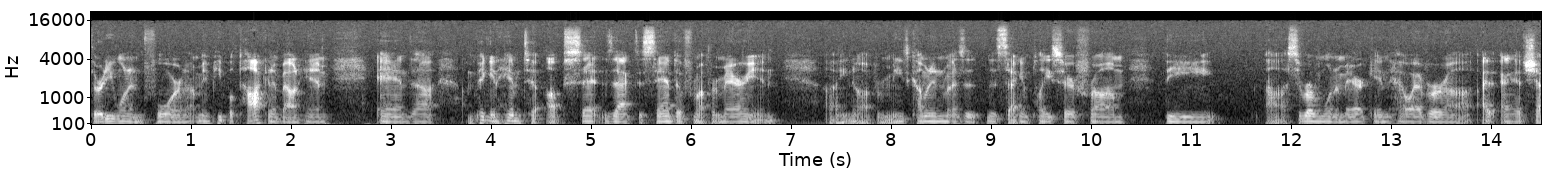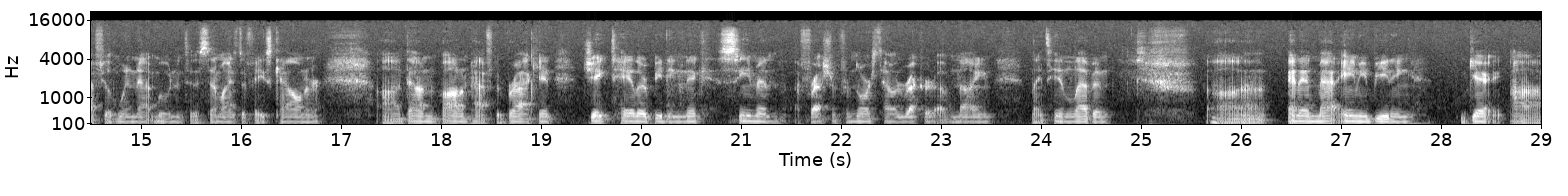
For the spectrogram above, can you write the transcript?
31 and 4. And I mean, people talking about him and uh, I'm picking him to upset Zach DeSanto from Upper Merion. Uh, you know, Upper he's coming in as a, the second placer from the uh, Suburban One American. However, uh, I, I had Sheffield winning that, moving into the semis to face Callner. Uh, down the bottom half of the bracket, Jake Taylor beating Nick Seaman, a freshman from Norristown, record of 9, 19 11. Uh, and then Matt Amy beating Ger- uh,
